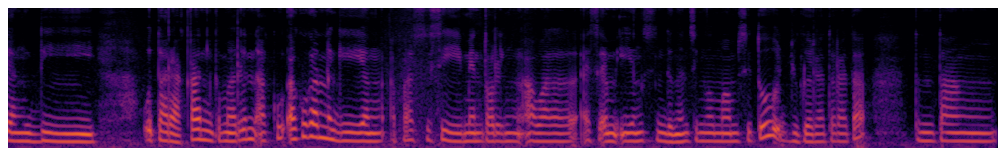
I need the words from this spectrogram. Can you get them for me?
yang diutarakan. Kemarin aku aku kan lagi yang apa sisi mentoring awal SMI yang dengan single moms itu juga rata-rata tentang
